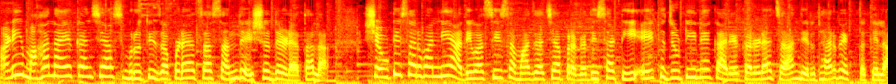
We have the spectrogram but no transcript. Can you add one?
आणि महानायकांच्या स्मृती जपण्याचा संदेश देण्यात आला. शेवटी सर्वांनी आदिवासी समाजाच्या प्रगतीसाठी एकजुटीने कार्य करण्याचा निर्धार व्यक्त केला.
